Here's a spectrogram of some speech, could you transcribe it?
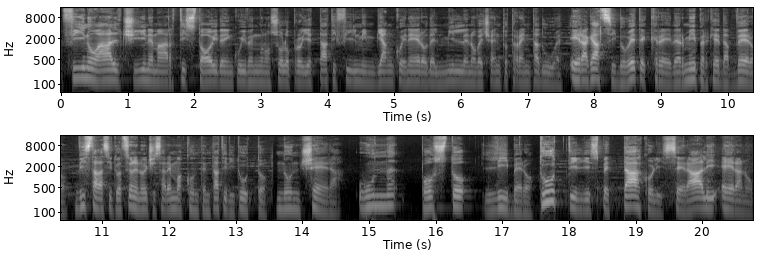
fino al cinema artistoide in cui vengono solo proiettati film in bianco e nero del 1932. E ragazzi, dovete credermi perché davvero, vista la situazione, noi ci saremmo accontentati di tutto. Non c'era un posto libero. Tutti gli spettacoli serali erano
